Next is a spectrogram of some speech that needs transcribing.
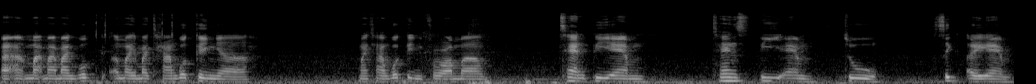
I, my, my, my work uh, my, my time working uh, my time working from uh, 10 p.m 10 p.m. to 6 a.m.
